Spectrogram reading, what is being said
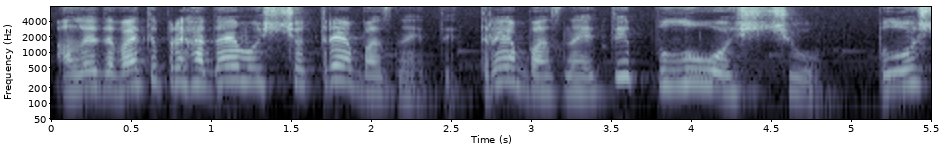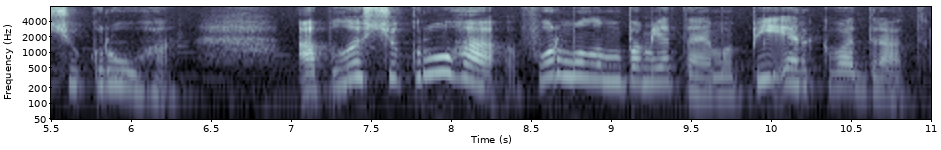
Але давайте пригадаємо, що треба знайти. Треба знайти площу, площу круга. А площу круга формулу ми пам'ятаємо πr квадрат.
